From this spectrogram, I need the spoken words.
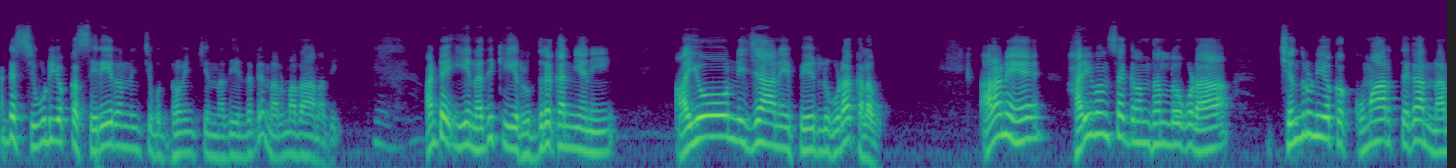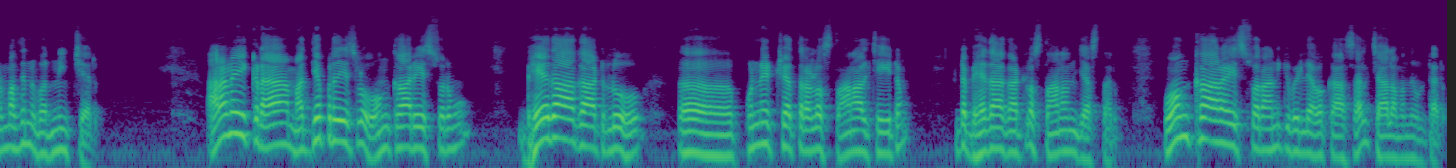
అంటే శివుడి యొక్క శరీరం నుంచి ఉద్భవించిన నది ఏంటంటే నర్మదా నది. అంటే ఈ నదికి రుద్రకన్యని అయోనిజ అనే పేర్లు కూడా కలవు. అలానే హరివంశ గ్రంథంలో కూడా చంద్రుని యొక్క కుమార్తెగా నర్మదని వర్ణించారు. అలానే ఇక్కడ మధ్యప్రదేశ్లో ఓంకారేశ్వరము భేదాఘాటులో పుణ్యక్షేత్రాల్లో స్నానాలు చేయటం అంటే భేదాఘాట్లో స్నానం చేస్తారు. ఓంకారేశ్వరానికి వెళ్ళే అవకాశాలు చాలామంది ఉంటారు.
